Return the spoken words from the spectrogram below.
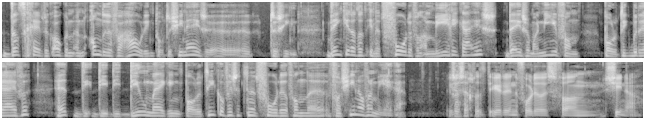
dat geeft ook een, een andere verhouding tot de Chinezen uh, te zien. Denk je dat het in het voordeel van Amerika is, deze manier van politiek bedrijven, die, die, die dealmaking politiek, of is het in het voordeel van, uh, van China of van Amerika? Ik zou zeggen dat het eerder in het voordeel is van China.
